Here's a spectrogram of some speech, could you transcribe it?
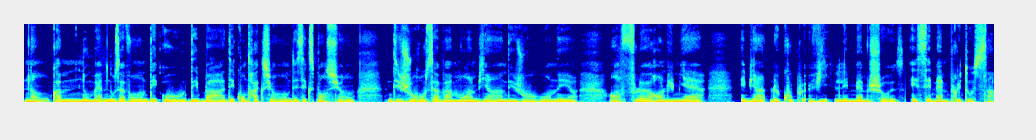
Non, comme nous-mêmes, nous avons des hauts, des bas, des contractions, des expansions, des jours où ça va moins bien, des jours où on est en fleurs, en lumière. Eh bien, le couple vit les mêmes choses et c'est même plutôt sain.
